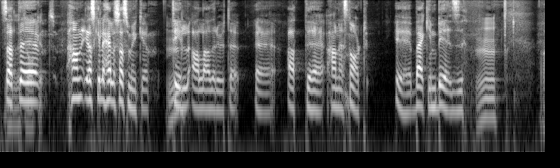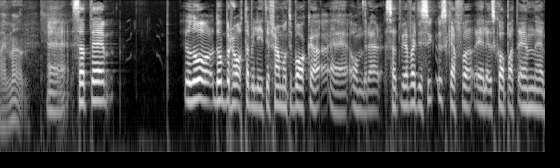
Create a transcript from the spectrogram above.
Så att eh, han, jag skulle hälsa så mycket Mm. till alla där ute. Eh, att eh, han är snart eh, back in biz. Mm. Jajamän. Eh, så att... Och då, då pratar vi lite fram och tillbaka eh, om det där. Så att vi har faktiskt skaffa, eller skapat en eh,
